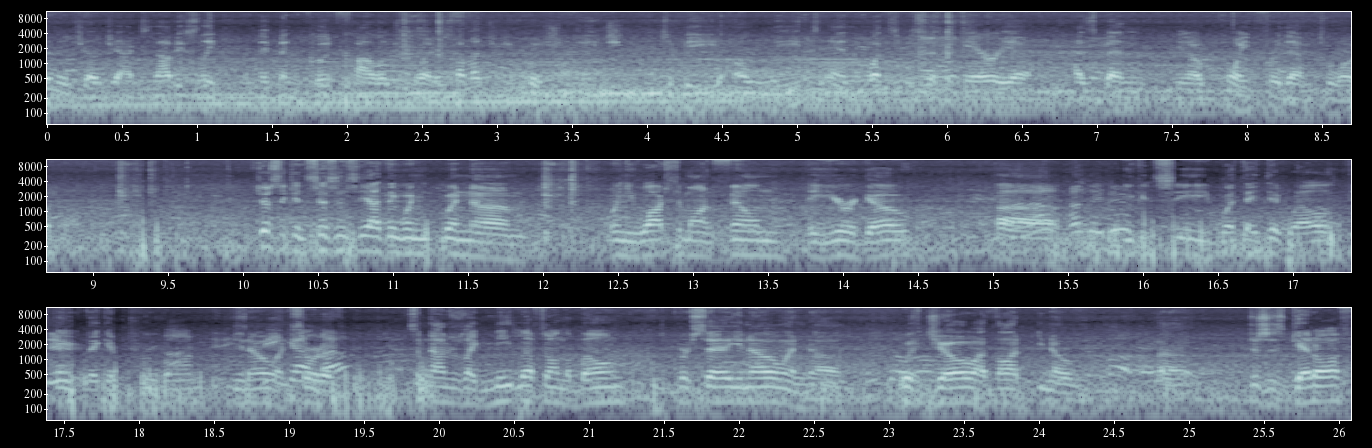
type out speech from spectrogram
Garvin and Joe Jackson, obviously they've been good college players. How much have you pushed each to be elite, and what specific area has been, you know, point for them to work on? Just the consistency. I think when when um, when you watch them on film a year ago, uh, you could see what they did well, they could improve on, you know, and sort of sometimes there's like meat left on the bone per se, you know. And uh, with Joe, I thought, you know, uh, just his get off,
